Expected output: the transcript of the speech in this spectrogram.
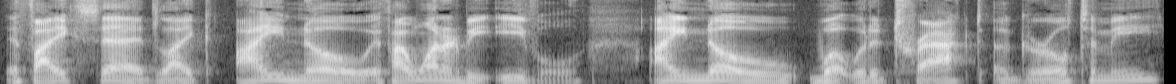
if i said like i know if i wanted to be evil i know what would attract a girl to me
